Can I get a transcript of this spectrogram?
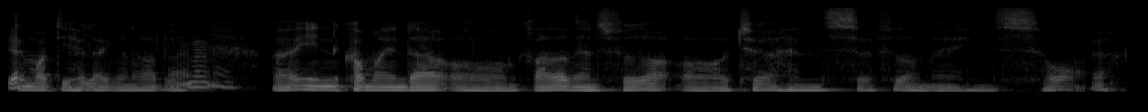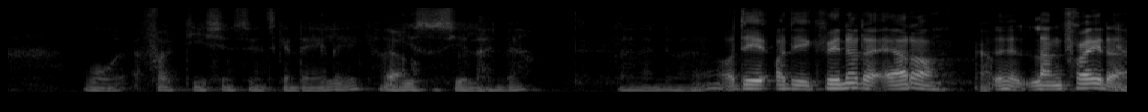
Ja. Det måtte de heller ikke være en rabbi. Nej, nej, nej. Og en kommer ind der og græder ved hans fødder og tør hans øh, fødder med hendes hår. Ja. Hvor folk de synes, det er en skandale, ikke? Og ja. Jesus siger, lad hende være. Ja, og, det, og det er kvinder, der er der ja. øh, langfredag,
